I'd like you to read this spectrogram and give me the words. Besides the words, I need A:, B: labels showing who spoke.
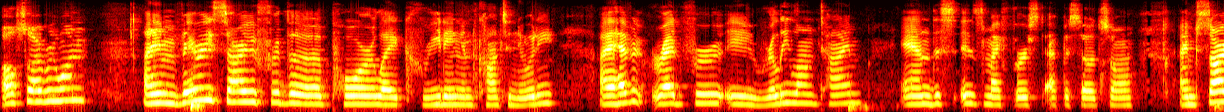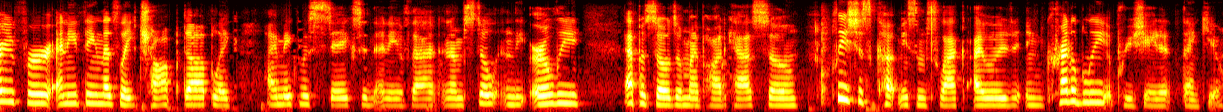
A: Also, everyone, I am very sorry for the poor, like, reading and continuity. I haven't read for a really long time, and this is my first episode, so I'm sorry for anything that's, like, chopped up, like, I make mistakes and any of that, and I'm still in the early episodes of my podcast, so please just cut me some slack. I would incredibly appreciate it. Thank you.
